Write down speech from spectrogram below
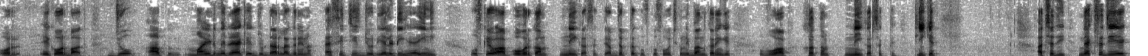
और एक और बात, जो आप माइंड में रह के जो डर लग रहे हैं ना, ऐसी चीज़ जो रियलिटी है ही नहीं, उसके आप ओवरकम नहीं कर सकते। आप जब तक उसको सोच को नहीं बंद करेंगे, वो आप ख़त्म नहीं कर सकते। ठीक है? अच्छा जी नेक्स्ट जी एक,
